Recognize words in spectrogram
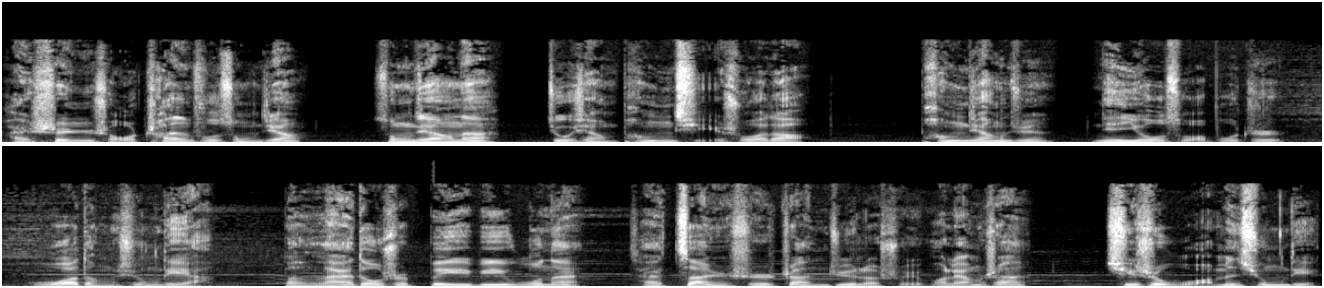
还伸手搀扶宋江。宋江呢，就向彭起说道：“彭将军，您有所不知，我等兄弟啊，本来都是被逼无奈，才暂时占据了水泊梁山。其实我们兄弟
